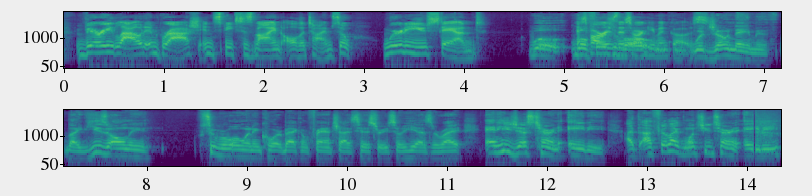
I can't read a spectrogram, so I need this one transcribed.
very loud and brash and speaks his mind all the time. So where do you stand? Well, well far as this all, argument goes. with Joe Namath, like he's only Super Bowl winning quarterback in franchise history, so he has the right. And he just turned 80. I, I feel like once you turn 80,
